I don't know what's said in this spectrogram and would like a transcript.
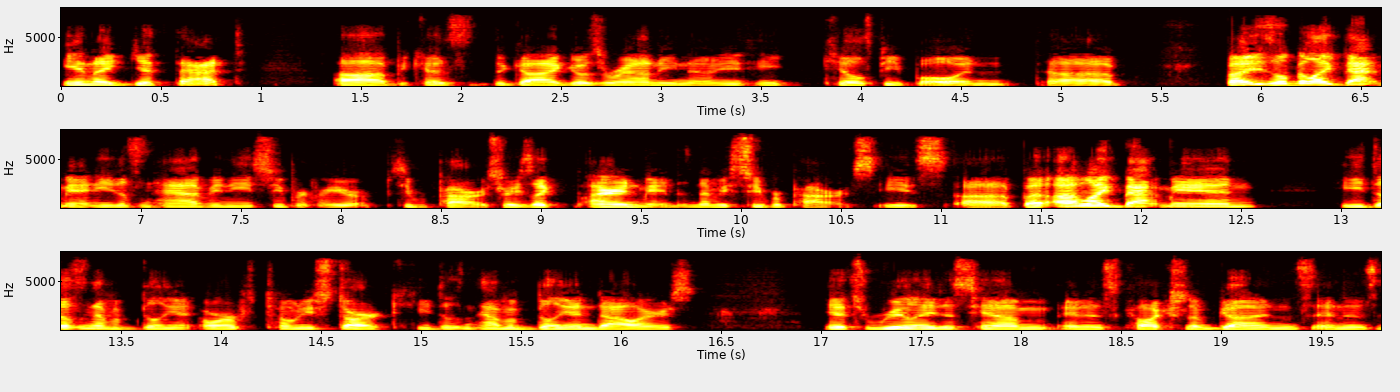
and I get that. Uh, because the guy goes around, you know, he, he kills people, and uh, but he's a little bit like Batman. He doesn't have any superhero superpowers, or he's like Iron Man, doesn't have any superpowers. He's uh, but unlike Batman, he doesn't have a billion, or Tony Stark, he doesn't have a billion dollars. It's really just him and his collection of guns and his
